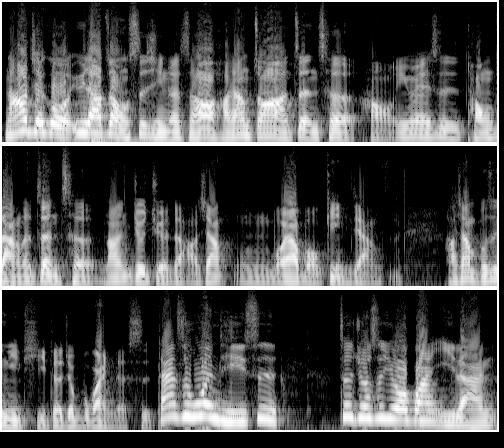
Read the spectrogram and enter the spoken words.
然后结果遇到这种事情的时候，好像中央的政策好，因为是同党的政策，然后你就觉得好像嗯我要不进这样子，好像不是你提的就不关你的事。但是问题是，这就是攸关宜兰，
